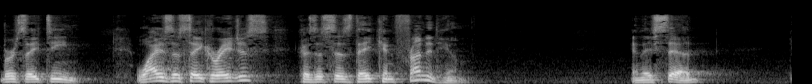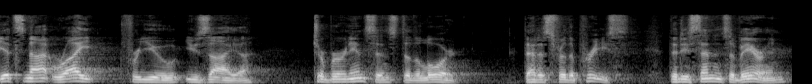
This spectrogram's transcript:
Verse 18. Why does it say courageous? Because it says they confronted him. And they said, It's not right for you, Uzziah, to burn incense to the Lord. That is for the priests, the descendants of Aaron,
